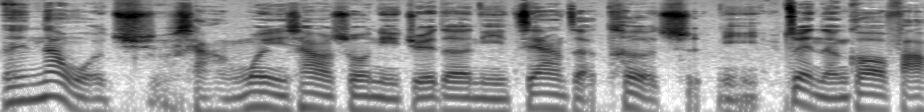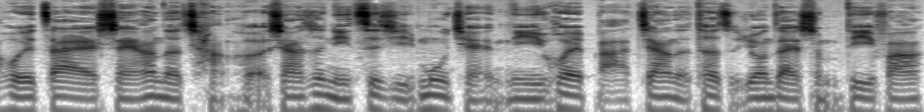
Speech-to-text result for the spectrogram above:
那那我去想问一下说你觉得你这样子的特质，你最能够发挥在什么样的场合？像是你自己目前你会把这样的特质用在什么地方？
